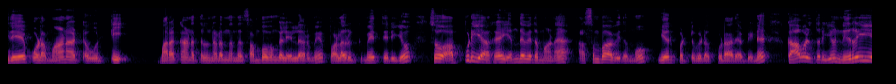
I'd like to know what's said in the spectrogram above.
இதே போல மாநாட்டை ஒட்டி மரக்காணத்தில் நடந்த அந்த சம்பவங்கள் எல்லாருமே பலருக்குமே தெரியும். ஸோ அப்படியாக எந்த விதமான அசம்பாவிதமும் ஏற்பட்டு விடக்கூடாது அப்படின்னு காவல்துறையும் நிறைய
